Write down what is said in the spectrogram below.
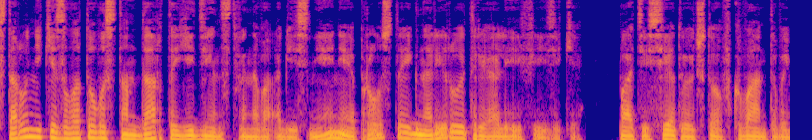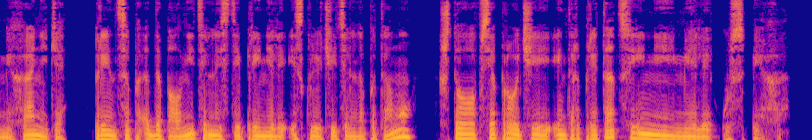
Сторонники золотого стандарта единственного объяснения просто игнорируют реалии физики. Пати сетует, что в квантовой механике принцип дополнительности приняли исключительно потому, что все прочие интерпретации не имели успеха.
